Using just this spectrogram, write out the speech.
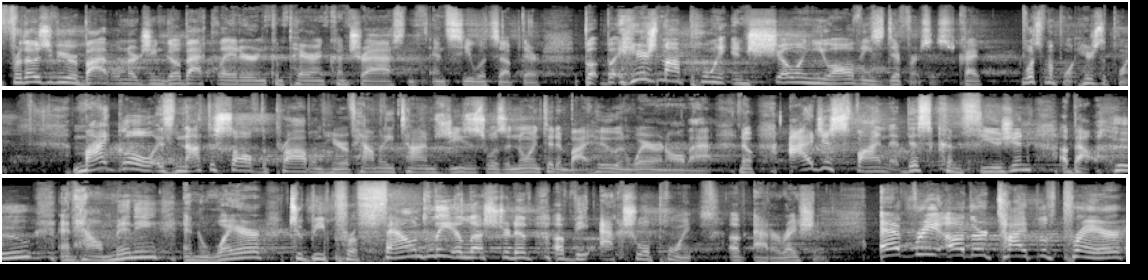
for those of you who are Bible nerds, you can go back later and compare and contrast and, and, see what's up there. But, but here's my point in showing you all these differences, okay? What's my point? Here's the point. My goal is not to solve the problem here of how many times Jesus was anointed and by who and where and all that. No, I just find that this confusion about who and how many and where to be profoundly illustrative of the actual point of adoration. Every other type of prayer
